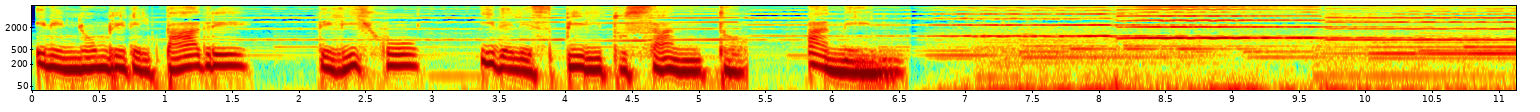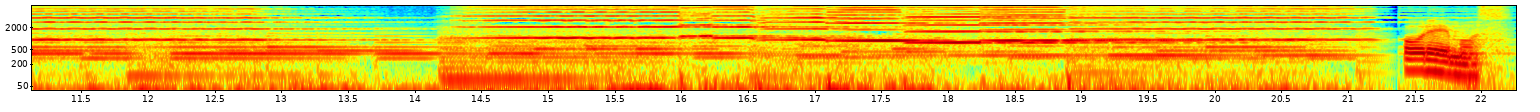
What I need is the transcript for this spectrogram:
En el nombre del Padre, del Hijo y del Espíritu Santo. Amén. Oremos.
